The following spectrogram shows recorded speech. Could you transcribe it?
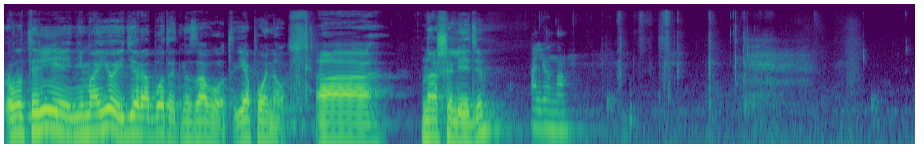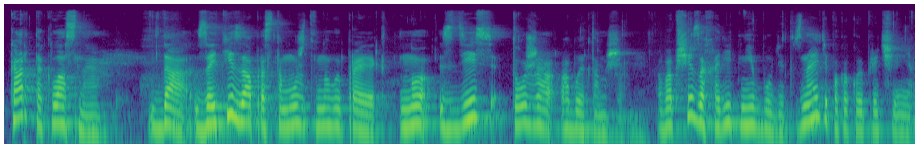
Лотерея не мое, иди работать на завод. Я понял. А наша леди? Алена. Карта классная. Да, зайти запросто может в новый проект, но здесь тоже об этом же. Вообще заходить не будет. Знаете по какой причине?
